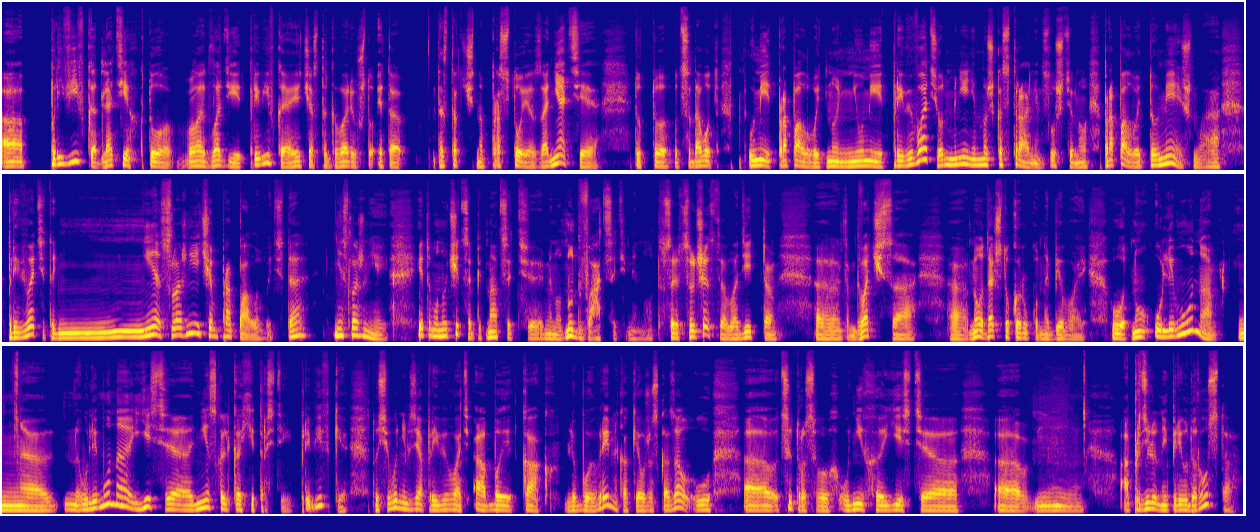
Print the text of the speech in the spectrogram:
А, прививка для тех, кто владеет прививкой, а я часто говорю, что это достаточно простое занятие. Тут вот садовод умеет пропалывать, но не умеет прививать, он мне немножко странен. Слушайте, ну пропалывать ты умеешь, ну, а прививать это не сложнее, чем пропалывать, да? Не сложнее. Этому научиться 15 э, минут, ну 20 минут. В совершенстве овладеть там, э, там 2 часа, э, ну а дальше только руку набивай. Вот. Но у лимона у лимона есть несколько хитростей прививки. То есть его нельзя прививать абы как в любое время, как я уже сказал. У цитрусовых у них есть определенные периоды роста,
